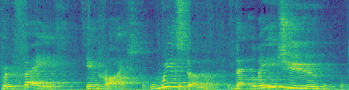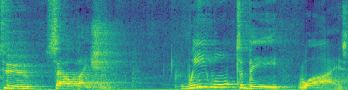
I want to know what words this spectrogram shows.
through faith in Christ. Wisdom that leads you to salvation. We want to be wise.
